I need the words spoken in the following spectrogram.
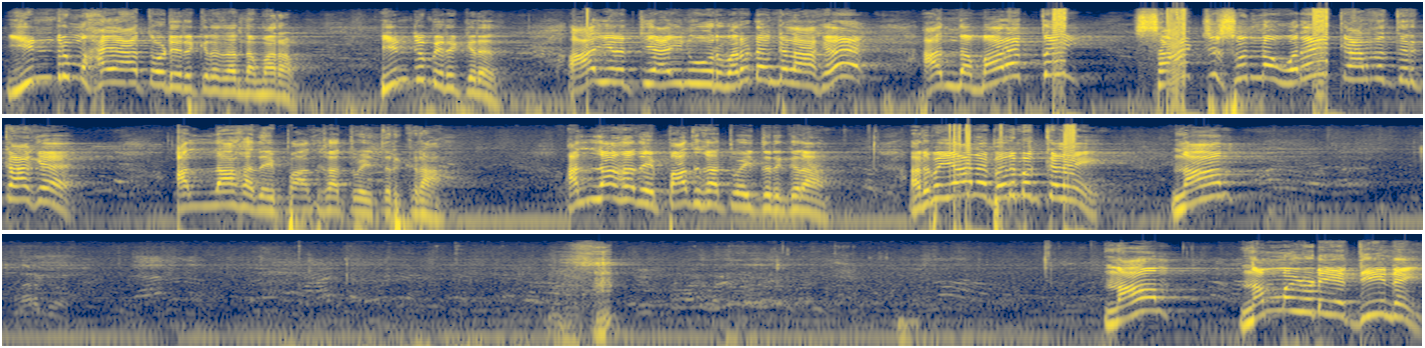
இன்றும் ஹயாத்தோடு இருக்கிறது அந்த மரம். இன்றும் இருக்கிறது. ஆயிரத்தி ஐநூறு வருடங்களாக அந்த மரத்தை சாட்சி சொன்ன ஒரே காரணத்திற்காக அல்லாஹ் அதை பாதுகாத்து வைத்திருக்கிறான். அல்லாஹ் அதை பாதுகாத்து வைத்திருக்கிறான். அருமையான பெருமக்களே நாம் நாம் நம்மளுடைய தீனை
